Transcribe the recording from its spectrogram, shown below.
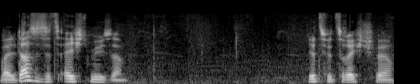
Weil das ist jetzt echt mühsam. Jetzt wird's recht schwer.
